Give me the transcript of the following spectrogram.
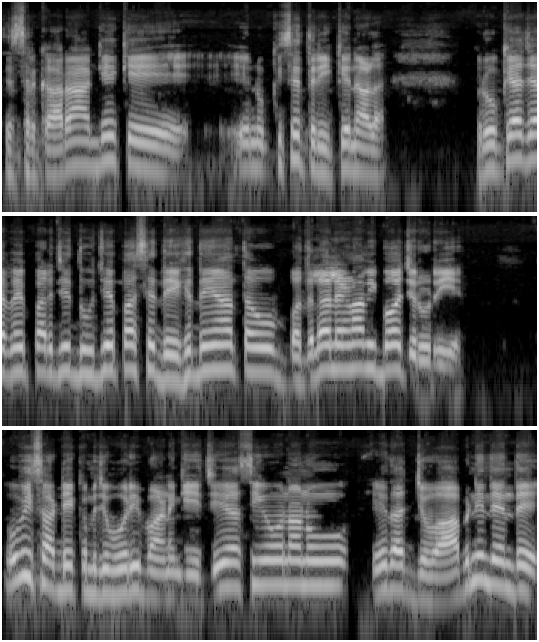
ਤੇ ਸਰਕਾਰਾਂ ਅੱਗੇ ਕਿ ਇਹਨੂੰ ਕਿਸੇ ਤਰੀਕੇ ਨਾਲ ਰੋਕਿਆ ਜਾਵੇ। ਪਰ ਜੇ ਦੂਜੇ ਪਾਸੇ ਦੇਖਦੇ ਹਾਂ ਤਾਂ ਉਹ ਬਦਲਾ ਲੈਣਾ ਵੀ ਬਹੁਤ ਜ਼ਰੂਰੀ ਹੈ। ਉਹ ਵੀ ਸਾਡੀ ਇੱਕ ਮਜਬੂਰੀ ਬਣ ਗਈ। ਜੇ ਅਸੀਂ ਉਹਨਾਂ ਨੂੰ ਇਹਦਾ ਜਵਾਬ ਨਹੀਂ ਦਿੰਦੇ,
